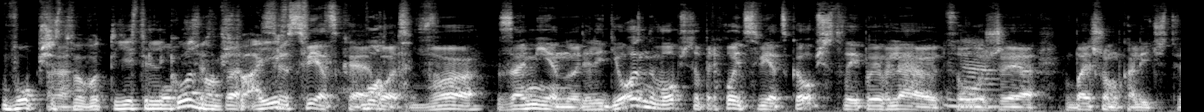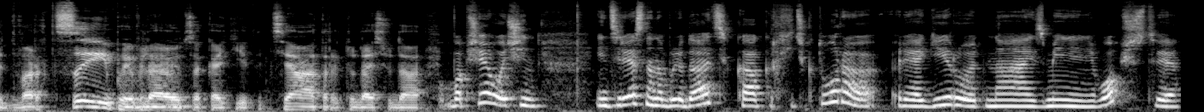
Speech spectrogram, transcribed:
в общество, а, вот есть религиозное общество, общество а есть светское. Вот. вот. В замену религиозного общества приходит светское общество, и появляются да. уже в большом количестве дворцы, появляются какие-то театры туда-сюда. Вообще очень интересно наблюдать, как архитектура реагирует на изменения в обществе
